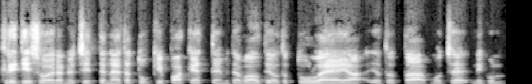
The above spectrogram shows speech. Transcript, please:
kritisoida nyt sitten näitä tukipaketteja, mitä valtiolta tulee, ja, ja tota, mutta se, niin kun,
